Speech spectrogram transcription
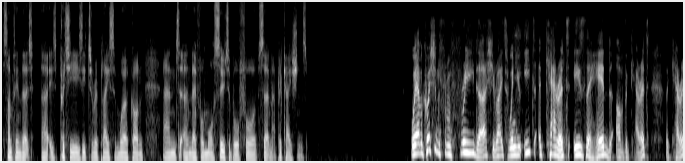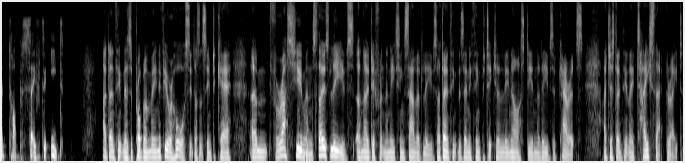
something that uh, is pretty easy to replace and work on, and and therefore more suitable for certain applications. We have a question from Frida. She writes When you eat a carrot, is the head of the carrot, the carrot top, safe to eat? I don't think there's a problem. I mean, if you're a horse, it doesn't seem to care. Um, for us humans, those leaves are no different than eating salad leaves. I don't think there's anything particularly nasty in the leaves of carrots. I just don't think they taste that great.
